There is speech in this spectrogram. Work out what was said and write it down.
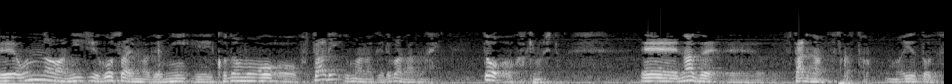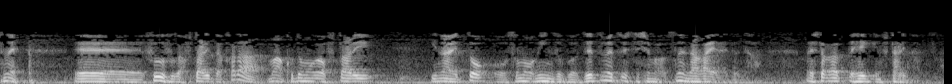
えー女は25歳までに子供を2人産まなければならないと書きました。えーなぜ、え2人なんですかとまあ言うとですね、え夫婦が2人だから、まあ、子供が2人いないとその民族は絶滅してしまうんですね、長い間では。したがって平均2人なんですが、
